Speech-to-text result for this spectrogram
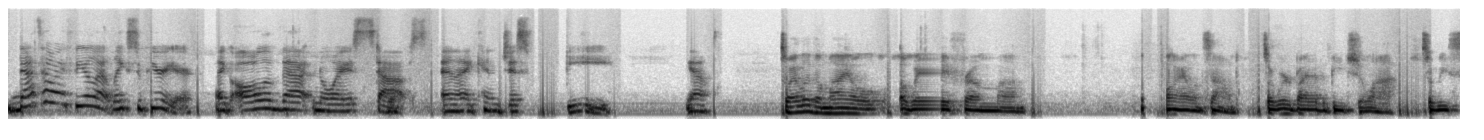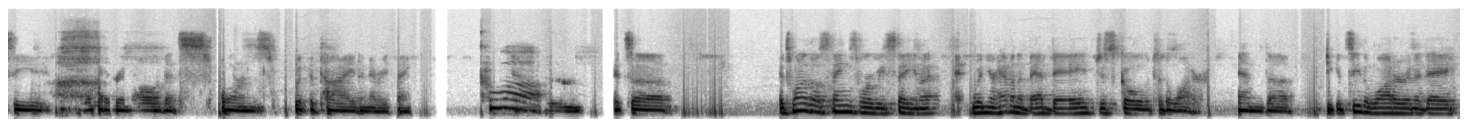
that's how I feel at Lake Superior. Like all of that noise stops and I can just be. Yeah. So I live a mile away from um, Long Island Sound. So we're by the beach a lot. So we see water in all of its forms with the tide and everything. Cool. Um, it's a it's one of those things where we say, you know, when you're having a bad day, just go to the water. And uh, if you can see the water in a day,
